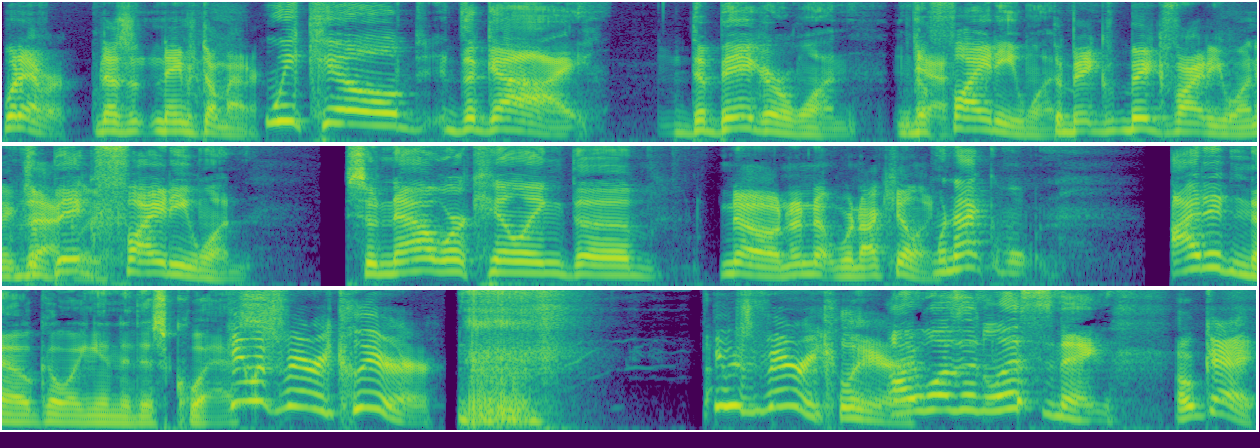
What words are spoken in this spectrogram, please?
Whatever. Doesn't names don't matter. We killed the guy, the bigger one, the Yeah. fighty one, The big big fighty one. Exactly. The big fighty one. So now we're killing the. no, no, no. We're not killing. We're not. I didn't know going into this quest. he was very clear. he was very clear. I wasn't listening. okay,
